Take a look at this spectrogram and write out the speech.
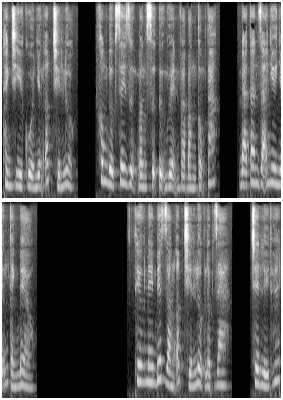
thành trì của những ấp chiến lược, không được xây dựng bằng sự tự nguyện và bằng cộng tác, đã tan rã như những cánh bèo. Thiêng nên biết rằng ấp chiến lược lập ra, trên lý thuyết,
